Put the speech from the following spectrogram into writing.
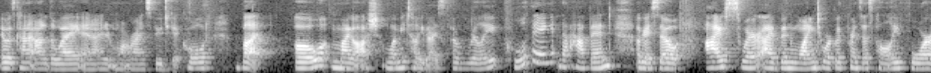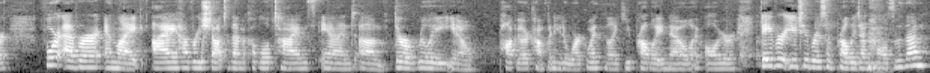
it was kind of out of the way and I didn't want Ryan's food to get cold. But oh my gosh, let me tell you guys a really cool thing that happened. Okay, so I swear I've been wanting to work with Princess Polly for forever and like I have reached out to them a couple of times and um, they're a really, you know, popular company to work with. Like you probably know like all your favorite YouTubers have probably done hauls with them.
